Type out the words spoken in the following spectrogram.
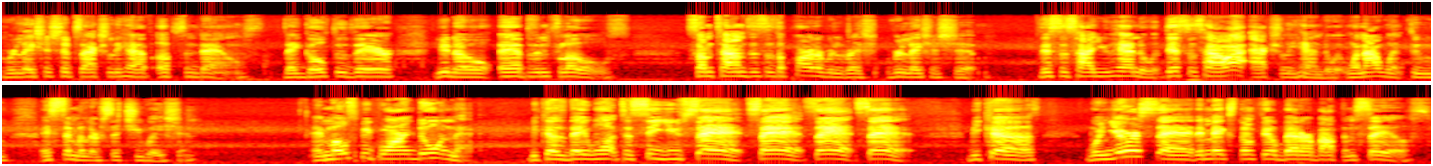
relationships actually have ups and downs. They go through their you know ebbs and flows. Sometimes this is a part of a relationship. This is how you handle it. This is how I actually handle it when I went through a similar situation. And most people aren't doing that because they want to see you sad, sad, sad, sad. Because when you're sad, it makes them feel better about themselves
